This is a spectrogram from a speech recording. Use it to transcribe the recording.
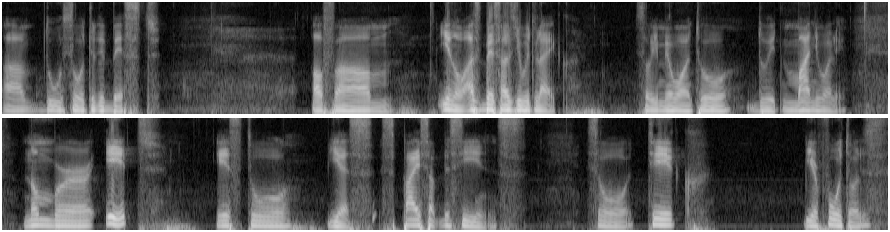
um, do so to the best of um, you know as best as you would like. So you may want to do it manually. Number eight is to yes spice up the scenes. So take your photos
